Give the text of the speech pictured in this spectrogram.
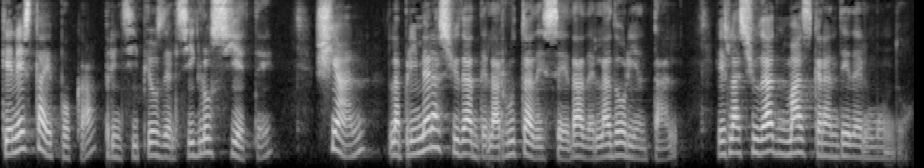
que en esta época, principios del siglo VII, Xi'an, la primera ciudad de la ruta de seda del lado oriental, es la ciudad más grande del mundo.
